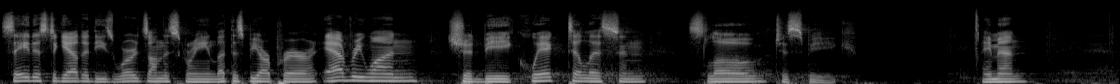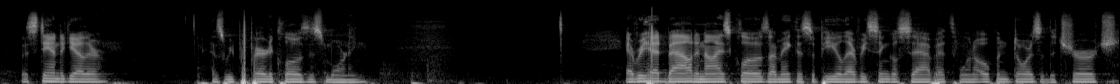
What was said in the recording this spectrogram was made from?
say this together, these words on the screen. Let this be our prayer. Everyone should be quick to listen, slow to speak. Amen. Let's stand together as we prepare to close this morning. Every head bowed and eyes closed, I make this appeal every single Sabbath. I want to open doors of the church.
